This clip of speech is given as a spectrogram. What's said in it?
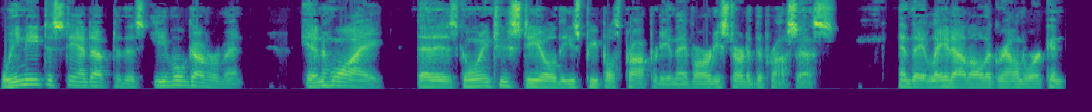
We need to stand up to this evil government in Hawaii that is going to steal these people's property, and they've already started the process. And they laid out all the groundwork. And,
